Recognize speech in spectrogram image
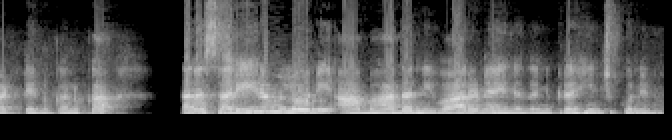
కట్టెను కనుక తన శరీరములోని ఆ బాధ నివారణ అయినదని గ్రహించుకొనెను.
